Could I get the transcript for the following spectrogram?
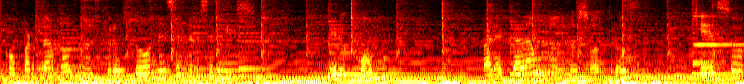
y compartamos nuestros dones en el servicio. Pero ¿cómo? Para cada uno de nosotros eso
